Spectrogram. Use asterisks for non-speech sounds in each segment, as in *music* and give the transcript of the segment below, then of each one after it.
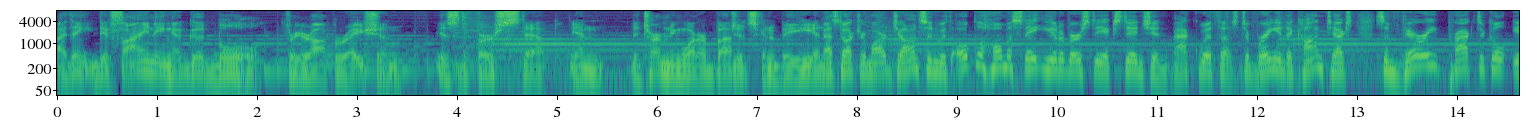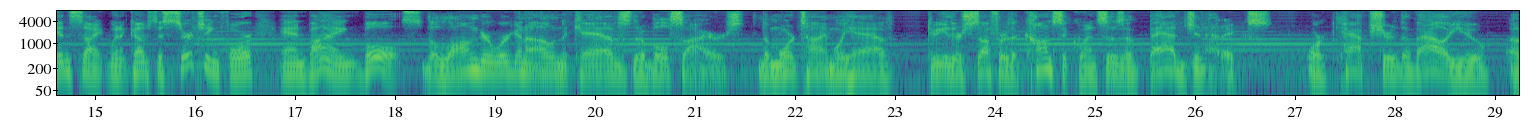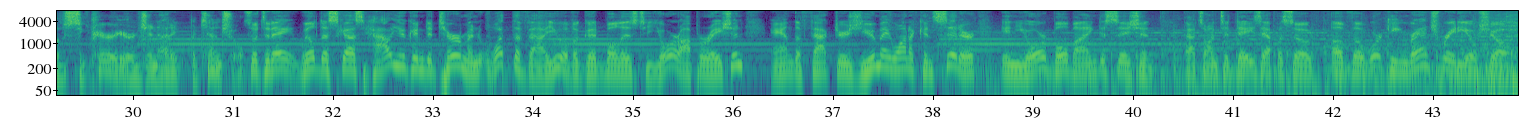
I think defining a good bull for your operation is the first step in determining what our budget's going to be. And that's Dr. Mark Johnson with Oklahoma State University Extension back with us to bring into context some very practical insight when it comes to searching for and buying bulls. The longer we're going to own the calves that are bull sires, the more time we have to either suffer the consequences of bad genetics or capture the value of superior genetic potential. So, today we'll discuss how you can determine what the value of a good bull is to your operation and the factors you may want to consider in your bull buying decision. That's on today's episode of the Working Ranch Radio Show.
